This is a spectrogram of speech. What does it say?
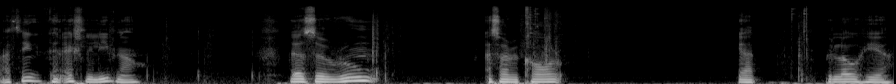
I think I can actually leave now. There's a room, as I recall, yeah, below here.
